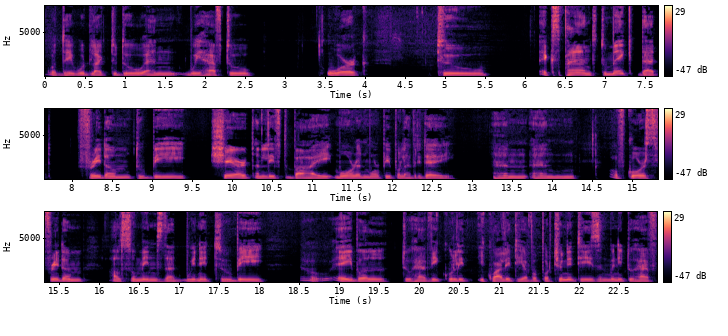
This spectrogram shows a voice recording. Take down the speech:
what they would like to do, and we have to work to expand to make that freedom to be shared and lived by more and more people every day. And and of course freedom also means that we need to be uh, able to have equally, equality of opportunities, and we need to have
